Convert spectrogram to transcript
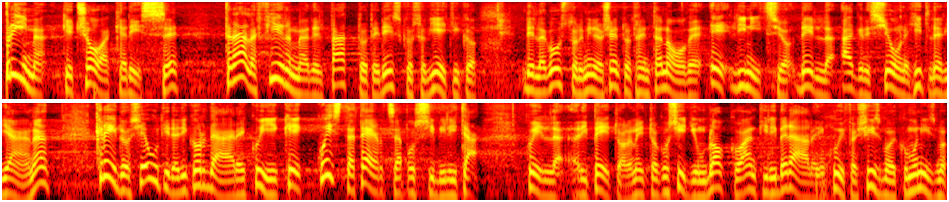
Prima che ciò accadesse, tra la firma del patto tedesco-sovietico dell'agosto del 1939 e l'inizio dell'aggressione hitleriana, credo sia utile ricordare qui che questa terza possibilità, quella, ripeto, la metto così, di un blocco antiliberale in cui fascismo e comunismo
